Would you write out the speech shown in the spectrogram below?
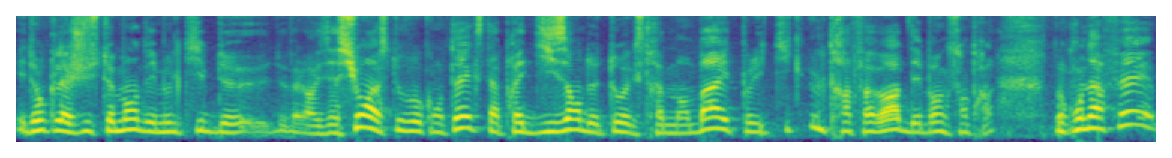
et donc l'ajustement des multiples de, valorisation à ce nouveau contexte après dix ans de taux extrêmement bas et de politique ultra favorable des banques centrales. Donc on a fait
